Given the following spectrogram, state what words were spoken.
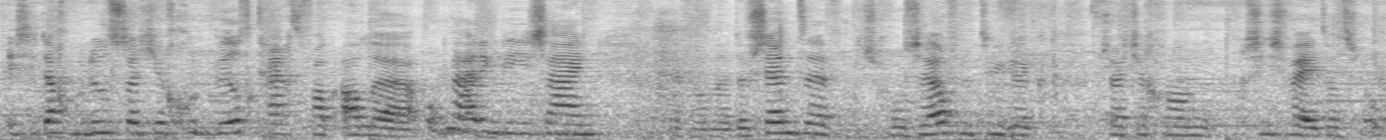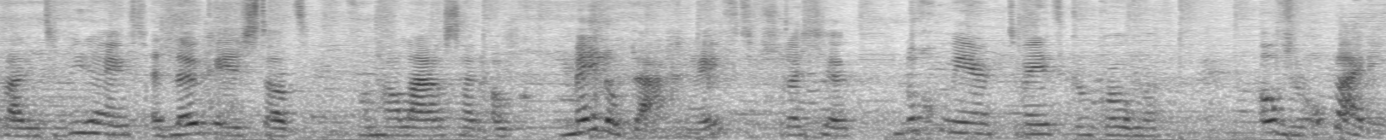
is die dag bedoeld zodat je een goed beeld krijgt van alle opleidingen die er zijn. En van de docenten, van de school zelf natuurlijk. Zodat je gewoon precies weet wat zijn opleiding te bieden heeft. Het leuke is dat Van Hal ook meeloopdagen heeft. Zodat je nog meer te weten kan komen over zo'n opleiding.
